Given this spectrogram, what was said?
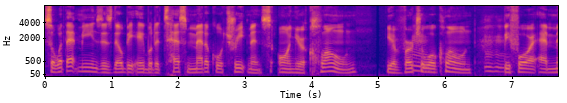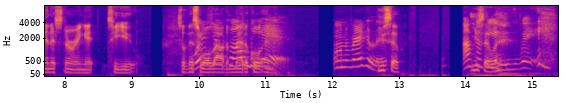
So, what that means is they'll be able to test medical treatments on your clone, your virtual clone, Mhm. before administering it to you. So, this Where's will allow the medical. be in- at? On the regular. you said I'm you confused. Wait,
